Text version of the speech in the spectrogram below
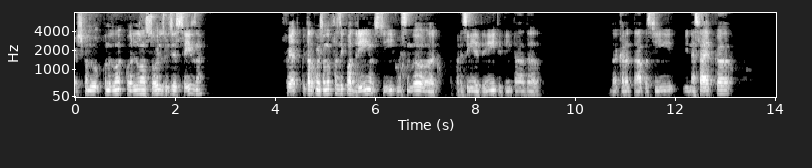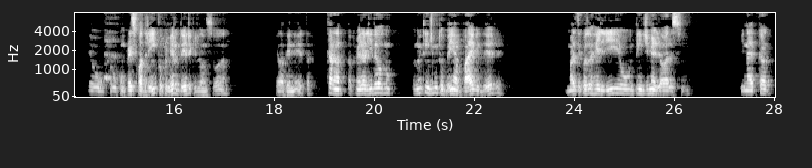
Acho que quando, quando, quando ele lançou em 2016, né? Foi a época que eu tava começando a fazer quadrinho, assim, começando a aparecer em evento e tentar dar, dar cara a tapa, assim. E nessa época eu, eu comprei esse quadrinho, foi o primeiro dele que ele lançou, né? Pela Veneta. Cara, na, na primeira lida eu não, eu não entendi muito bem a vibe dele. Mas depois eu reli e eu entendi melhor, assim. E na época,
